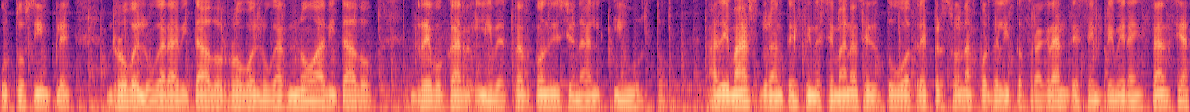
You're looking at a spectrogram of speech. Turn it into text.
hurto simple, robo en lugar habitado, robo en lugar no habitado, revocar libertad condicional y hurto. Además, durante el fin de semana se detuvo a tres personas por delitos fragrantes. En primera instancia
